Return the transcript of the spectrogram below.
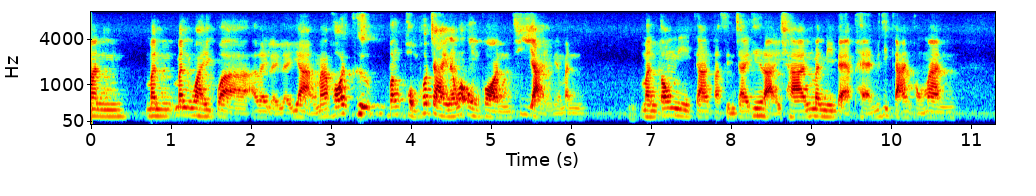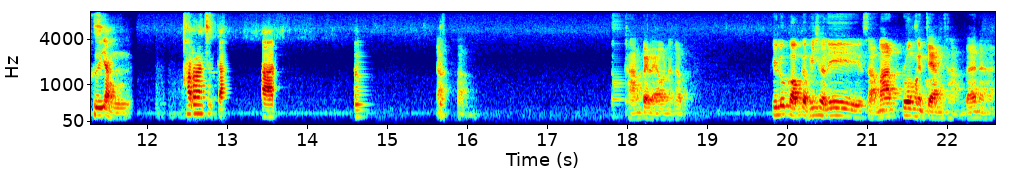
มันมันมันไวกว่าอะไรหลาย ๆ อย่างมากเพราะคือบางผมเข้าใจนะว่าองค์กรที่ใหญ่เนี่ยมันมันต้องมีการตัดสินใจที่หลายชั้น มันมีแบบแผนวิธีการของมัน คืออย่างข้าราชการครับค้างไปแล้วนะครับ พี่ลูกกอล์ฟกับพี่เชอรี่สามารถร่วมกันแจมถามได้นะฮะ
